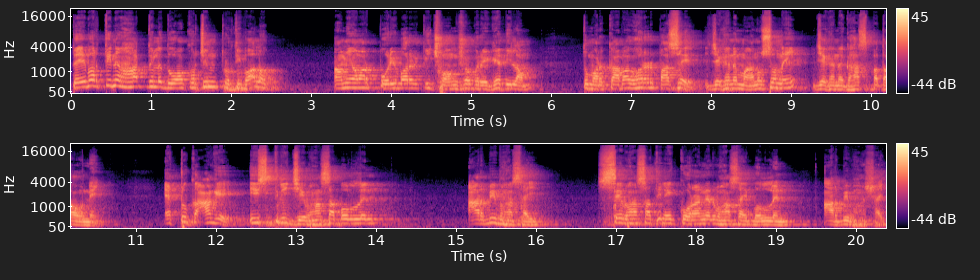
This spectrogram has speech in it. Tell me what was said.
তো এবার তিনি হাত তুলে দোয়া করছেন, প্রতিপালক, আমি আমার পরিবারের কিছু অংশ রেখে দিলাম। তোমার কাবা ঘরের পাশে যেখানে মানুষও নেই, যেখানে ঘাস পাতাও নেই। একটু আগে স্ত্রী যে ভাষা বললেন, আরবি ভাষায় সে ভাষা তিনি কোরআনের ভাষায় বললেন, আরবি ভাষায়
